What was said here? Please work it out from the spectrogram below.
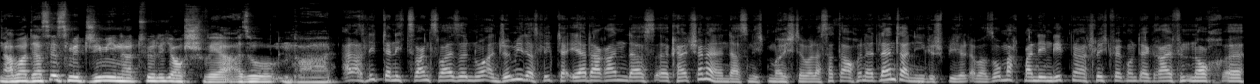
aber das ist mit Jimmy natürlich auch schwer. Also, boah. Ja, das liegt ja nicht zwangsweise nur an Jimmy, das liegt ja eher daran, dass äh, Kyle Shanahan das nicht möchte, weil das hat er auch in Atlanta nie gespielt. Aber so macht man den Gegner schlichtweg und ergreifend noch, äh,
